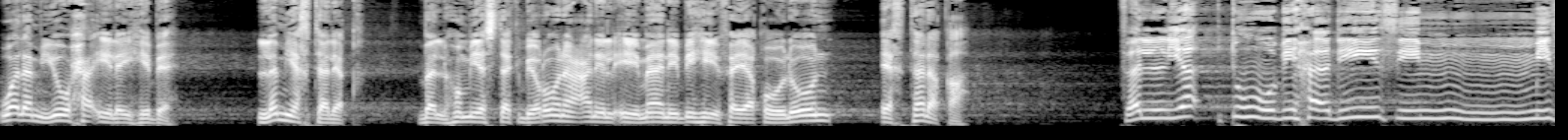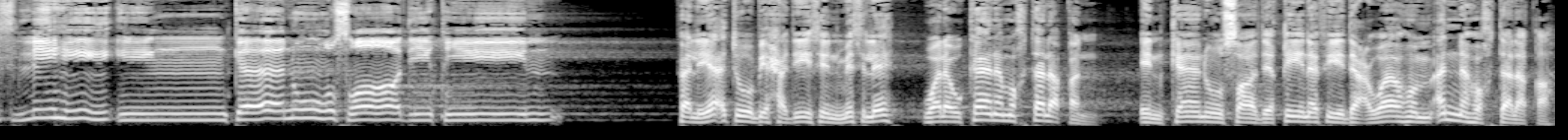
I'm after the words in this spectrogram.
ولم يوحى إليه به لم يختلق بل هم يستكبرون عن الإيمان به فيقولون اختلقه فليأتوا بحديث مثله إن كانوا صادقين. فليأتوا بحديث مثله ولو كان مختلقا إن كانوا صادقين في دعواهم أنه اختلقه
